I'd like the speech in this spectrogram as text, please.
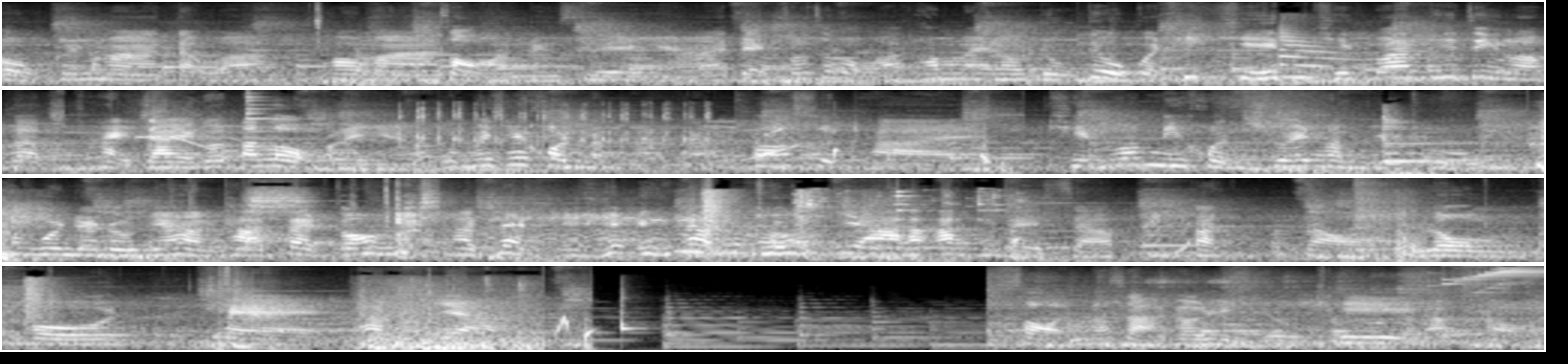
ลกขึ้นมา แต่ว่าพอมาสอนหนังสืออย่างเงี้ยเด็กก็จะบอกว่าทำไมเราดุดุกว่าที่คิด คิดว่าที่จริงเราแบบหายใจก็ตลกอะไรเงี้ยก็ไม่ใช่คนแบบนั้นนะข้อสุดท้าย คิดว่ามีคนช่วยทำ YouTube ทำคนเดียวทุกอย่างชาร์จแบตกล้องก็ชาร์จแบตเองทำทุกอย่างใส่ sub ตัดต่อลงโพสต์แชร์ทำทุกอย่าง สอนภาษาเกาหลีอยู่ที่อักษร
